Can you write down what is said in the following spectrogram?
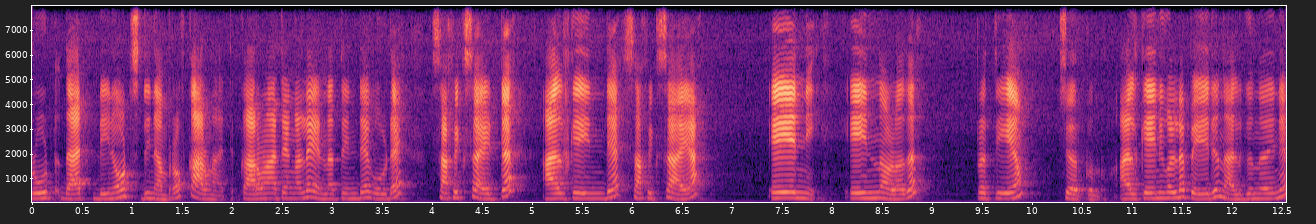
root that denotes the number of carbon atom. കാർബണാറ്റങ്ങളുടെ എണ്ണത്തിന്റെ കൂടെ സഫിക്സ് ആയിട്ട് ആൽക്കൈന്റെ സഫിക്സ് ആയ എ എൻ ഇ എ എന്നുള്ളത് പ്രത്യേകം ചേർക്കുന്നു. ആൽക്കൈനുകളുടെ പേര് നൽകുന്നതിന്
